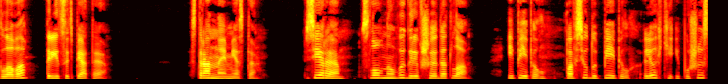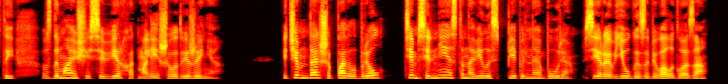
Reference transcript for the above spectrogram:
Глава 35. Странное место. Серое, словно выгоревшее дотла. И пепел. Повсюду пепел, легкий и пушистый, вздымающийся вверх от малейшего движения. И чем дальше Павел брел, тем сильнее становилась пепельная буря. Серая вьюга забивала глаза,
